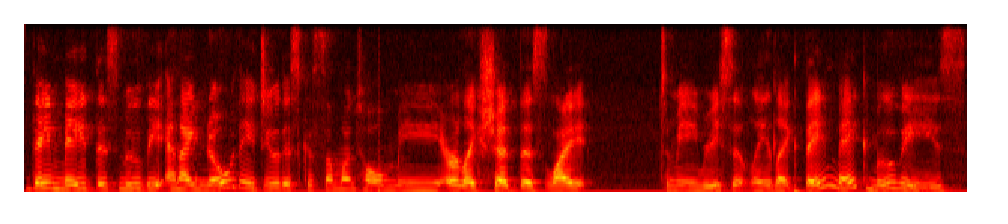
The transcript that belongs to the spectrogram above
they made this movie, and I know they do this because someone told me, or like shed this light to me recently. Like, they make movies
